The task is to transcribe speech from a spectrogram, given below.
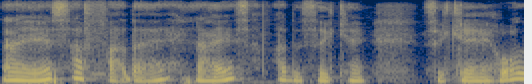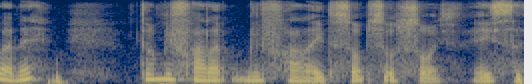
Ah, é safada, é? Ah, é safada. Você quer. Você quer rola, né? Então me fala, me fala aí sobre seus sonhos. É isso.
